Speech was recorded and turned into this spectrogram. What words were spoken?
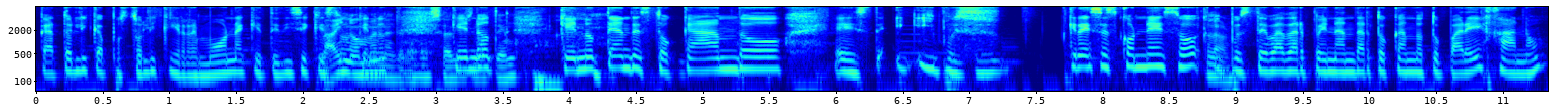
católica, apostólica y remona que te dice que, que, no, que, no, te andes tocando, este, y, pues creces con eso y pues te va a dar pena andar tocando a tu pareja, ¿no?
